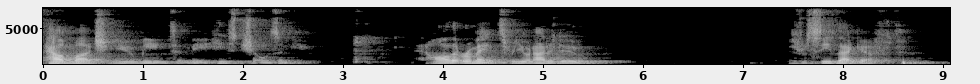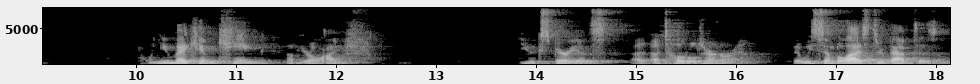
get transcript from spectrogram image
how much you mean to me. He's chosen you. And all that remains for you and I to do is receive that gift. When you make him king of your life, you experience a, a total turnaround that we symbolize through baptism.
